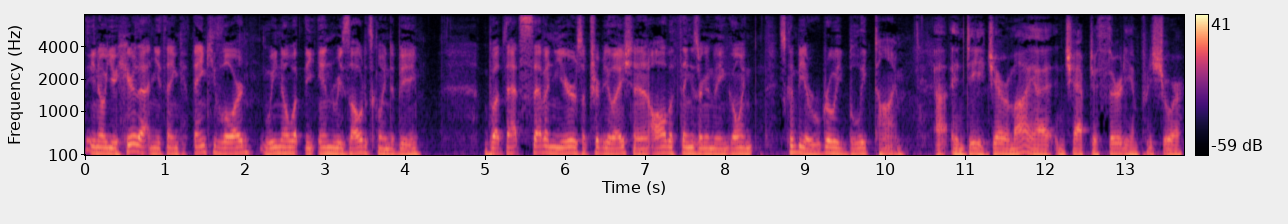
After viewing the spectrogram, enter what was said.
you know, you hear that and you think, "Thank you, Lord. We know what the end result is going to be." But that seven years of tribulation and all the things are going to be going, it's going to be a really bleak time. Uh, indeed. Jeremiah in chapter 30, I'm pretty sure,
